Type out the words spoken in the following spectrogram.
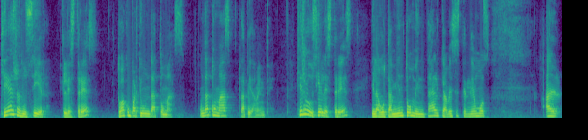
¿Quieres reducir el estrés? Te voy a compartir un dato más. Un dato más rápidamente. ¿Qué reducir el estrés y el agotamiento mental que a veces tenemos al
